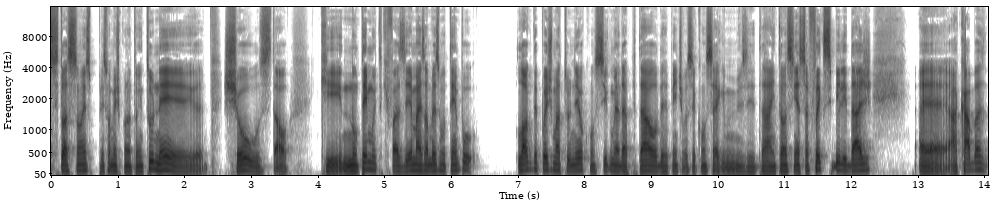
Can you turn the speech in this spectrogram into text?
situações, principalmente quando eu tô em turnê, shows e tal, que não tem muito o que fazer, mas ao mesmo tempo, logo depois de uma turnê eu consigo me adaptar, ou de repente você consegue me visitar. Então, assim, essa flexibilidade é, acaba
